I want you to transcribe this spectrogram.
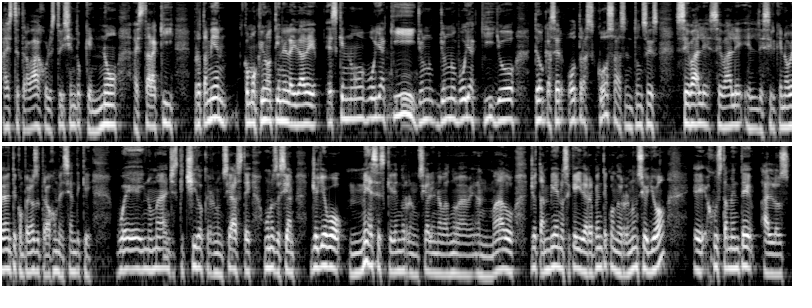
a este trabajo, le estoy diciendo que no a estar aquí, pero también como que uno tiene la idea de, es que no voy aquí, yo no, yo no voy aquí, yo tengo que hacer otras cosas, entonces se vale, se vale el decir que no, obviamente compañeros de trabajo me decían de que, güey, no manches, qué chido que renunciaste, unos decían, yo llevo meses queriendo renunciar y nada más no me había animado, yo también, no sé qué, y de repente cuando renuncio yo, eh, justamente a los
